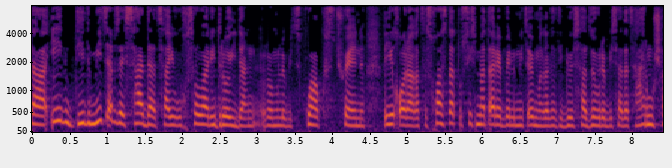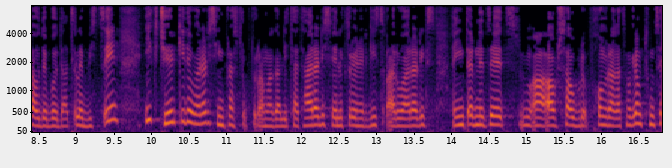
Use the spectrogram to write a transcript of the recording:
და იმ დიდ მიწებზე სადაც აი უხსოვარი დროიდან რომლებიც გვაქვს ჩვენ იყო რაღაცა სხვა სტატუსის მატარებელი მიწები მაგალითად იგივე საძოვრები სადაც არ მუშავდებოდა წლების წინ იქ ჯერ კიდევ არ არის ინფრასტრუქტურა მაგალითად. არ არის ელექტროენერგიის წყარო არ არის ინტერნეტზე ავსაუბრებ ხომ რაღაც მაგრამ თუმცა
